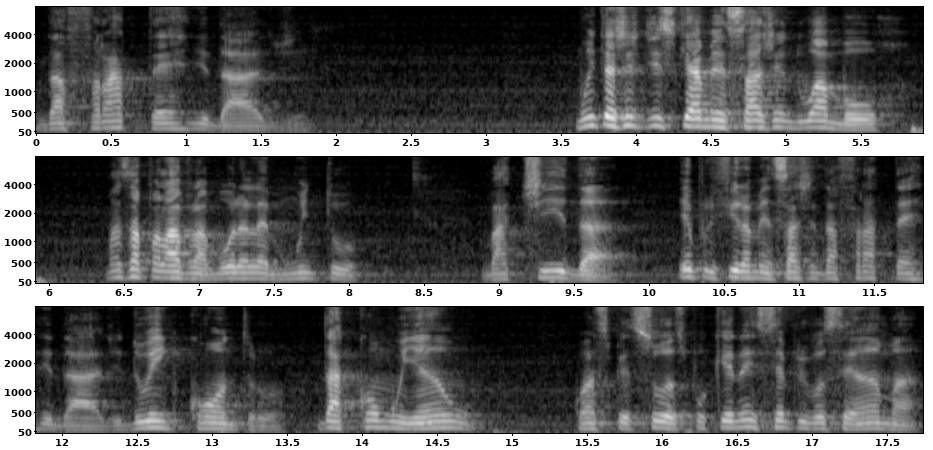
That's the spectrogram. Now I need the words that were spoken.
da fraternidade. Muita gente diz que é a mensagem do amor, mas a palavra amor ela é muito batida. Eu prefiro a mensagem da fraternidade, do encontro, da comunhão com as pessoas, porque nem sempre você ama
